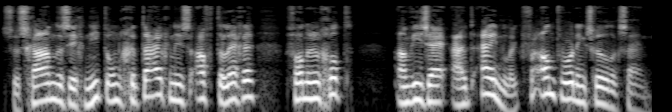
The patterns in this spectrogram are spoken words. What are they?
Ze schaamden zich niet om getuigenis af te leggen van hun God, aan wie zij uiteindelijk verantwoording schuldig zijn.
